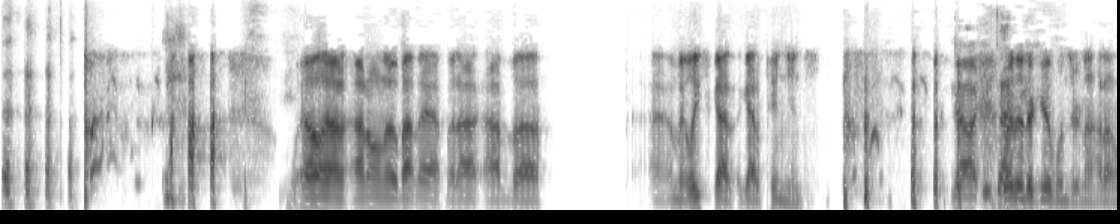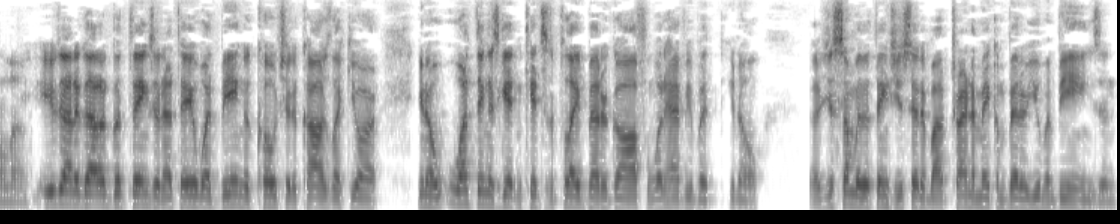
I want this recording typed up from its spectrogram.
man. well, I, I don't know about that, but I, I've uh, I mean, at least got got opinions. no, done, whether they're good ones or not, I don't know. You've done a lot of good things, and I tell you what, being a coach at a college like you are, you know, one thing is getting kids to play better golf and what have you, but you know, uh, just some of the things you said about trying to make them better human beings and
